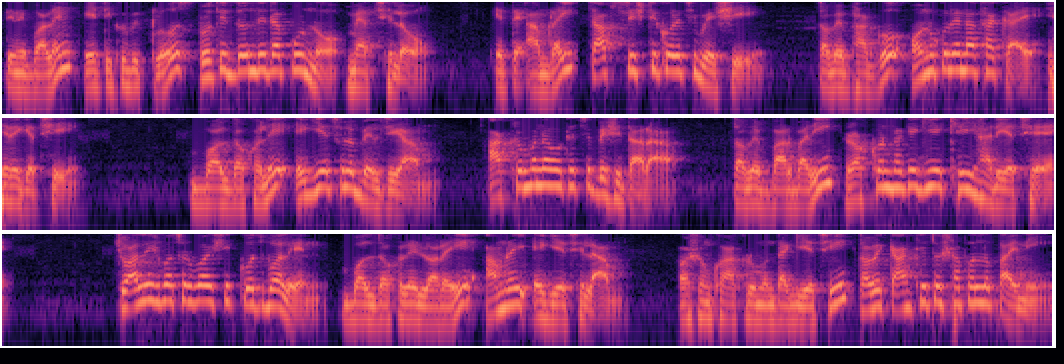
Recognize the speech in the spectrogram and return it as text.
তিনি বলেন, এটি খুবই ক্লোজ, প্রতিদ্বন্দ্বিতাপূর্ণ ম্যাচ ছিল। এতে আমরাই চাপ সৃষ্টি করেছি বেশি। তবে ভাগ্য অনুকূলে না থাকায় হেরে গেছি। বল দখলে এগিয়েছিল বেলজিয়াম। আক্রমণে উঠেছে বেশি তারা। তবে বারবারই রক্ষণভাগে গিয়ে খেই হারিয়েছে। চুয়াল্লিশ বছর বয়সী কোচ বলেন, বল দখলের লড়াইয়ে আমরাই এগিয়েছিলাম। অসংখ্য আক্রমণ দাগিয়েছি, তবে কাঙ্ক্ষিত সাফল্য পাইনি।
